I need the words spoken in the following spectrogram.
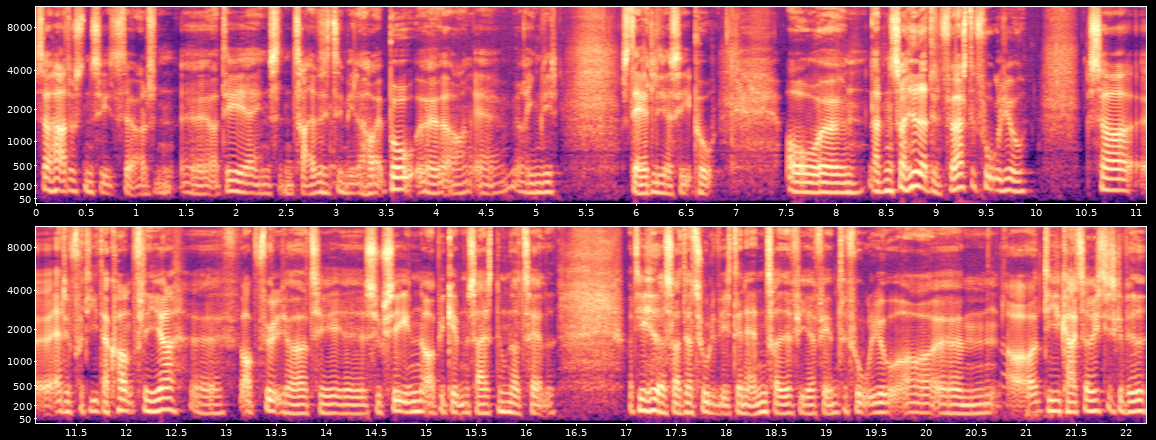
så har du sådan set størrelsen. Øh, og det er en sådan 30 cm høj bog, øh, og er rimeligt statlig at se på. Og øh, når den så hedder den første folio, så øh, er det fordi, der kom flere øh, opfølgere til øh, succesen op igennem 1600-tallet. Og de hedder så naturligvis den anden, tredje, fjerde, femte folio, og, øh, og de er karakteristiske ved,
